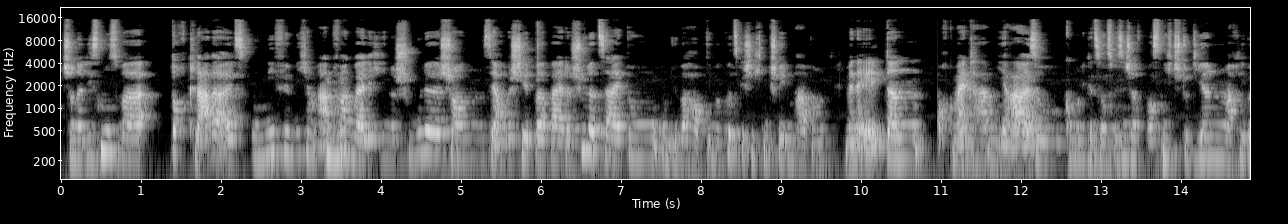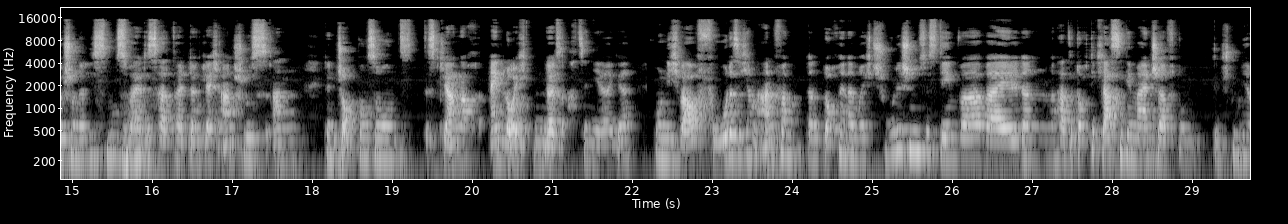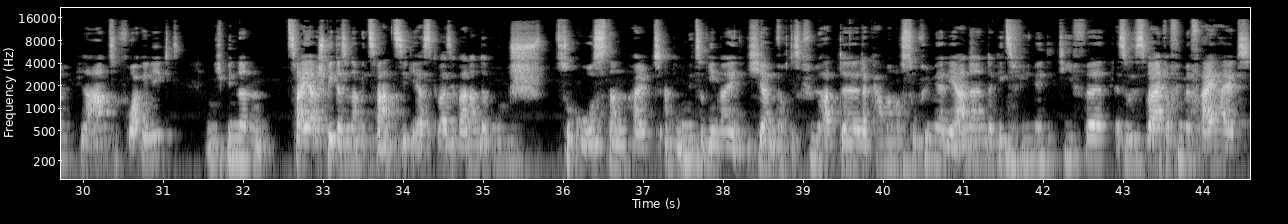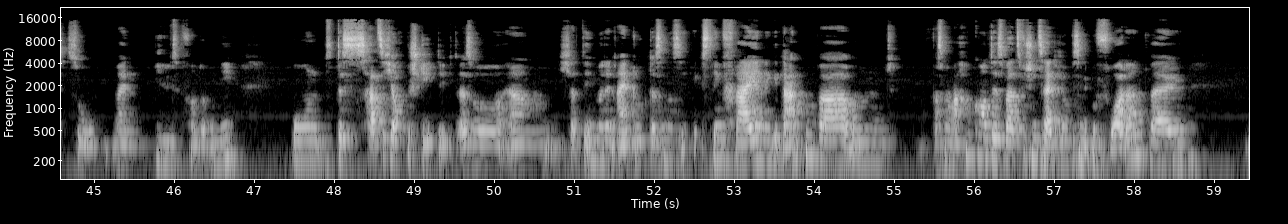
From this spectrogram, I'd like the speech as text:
Journalismus war doch klarer als Uni für mich am Anfang, mhm. weil ich in der Schule schon sehr engagiert war bei der Schülerzeitung und überhaupt immer Kurzgeschichten geschrieben habe und meine Eltern auch gemeint haben, ja, also Kommunikationswissenschaft brauchst nicht studieren, mach lieber Journalismus, mhm. weil das hat halt dann gleich Anschluss an den Job und so und das klang auch einleuchtend als 18-Jährige. Und ich war auch froh, dass ich am Anfang dann doch in einem recht schulischen System war, weil dann man hatte doch die Klassengemeinschaft den Studienplan so vorgelegt. Und ich bin dann zwei Jahre später, also dann mit 20 erst quasi, war dann der Wunsch so groß, dann halt an die Uni zu gehen, weil ich ja einfach das Gefühl hatte, da kann man noch so viel mehr lernen, da geht's viel mehr in die Tiefe. Also es war einfach viel mehr Freiheit, so mein Bild von der Uni. Und das hat sich auch bestätigt. Also ähm, ich hatte immer den Eindruck, dass man extrem frei in den Gedanken war und was man machen konnte. Es war zwischenzeitlich auch ein bisschen überfordernd, weil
